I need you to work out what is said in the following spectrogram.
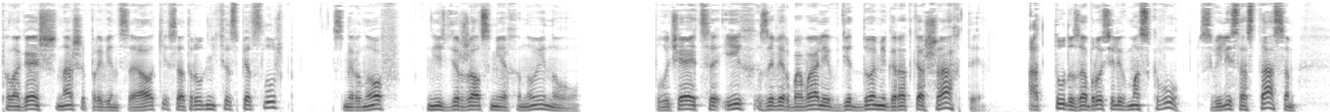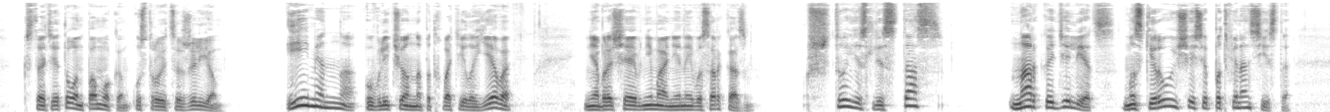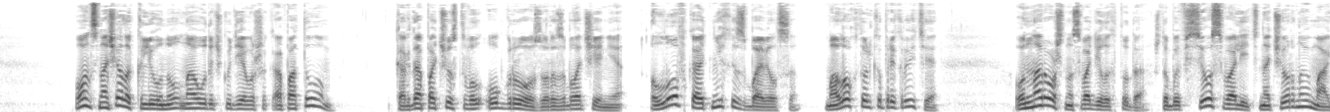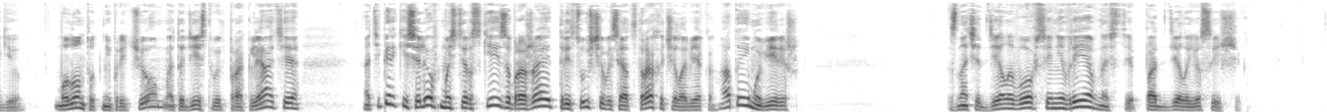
Полагаешь, наши провинциалки, сотрудницы спецслужб? Смирнов не сдержал смеха, ну и ну. Получается, их завербовали в детдоме городка Шахты, оттуда забросили в Москву, свели со Стасом. Кстати, это он помог им устроиться с жильем. Именно, увлеченно подхватила Ева, не обращая внимания на его сарказм. Что, если Стас наркоделец, маскирующийся под финансиста. Он сначала клюнул на удочку девушек, а потом, когда почувствовал угрозу разоблачения, ловко от них избавился. Молох только прикрытие. Он нарочно сводил их туда, чтобы все свалить на черную магию. Мол, он тут ни при чем, это действует проклятие. А теперь Киселев мастерски изображает трясущегося от страха человека, а ты ему веришь. Значит, дело вовсе не в ревности, поддел ее сыщик.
